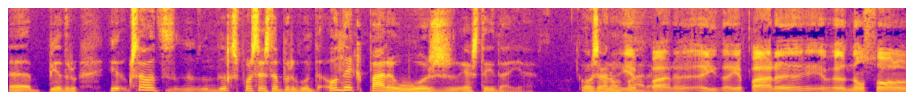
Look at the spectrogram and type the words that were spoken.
uh, Pedro, eu gostava de, de resposta a esta pergunta. Onde é que para hoje esta ideia? Ou já não a para? para? A ideia para, não só,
